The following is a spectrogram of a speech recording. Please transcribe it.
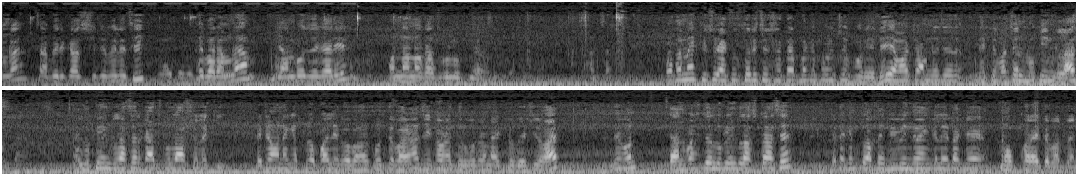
আমরা, চাবির কাজ শিখে ফেলেছি। এবার আমরা জানব যে গাড়ির অন্যান্য কাজগুলো কি আছে। আচ্ছা প্রথমে কিছু অ্যাক্সেসরিজের সাথে আপনাকে পরিচয় করিয়ে দিই। আমার সামনে যে দেখতে পাচ্ছেন লুকিং গ্লাস এই লুকিং গ্লাসের কাজগুলো আসলে কি? এটা অনেকে প্রপারলি ব্যবহার করতে পারে না, যে কারণে দুর্ঘটনা একটু বেশি হয়। দেখুন, ডান পাশে যে লুকিং গ্লাসটা আছে, এটা কিন্তু আপনি বিভিন্ন অ্যাঙ্গেলে এটাকে মুভ করাইতে পারবেন।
